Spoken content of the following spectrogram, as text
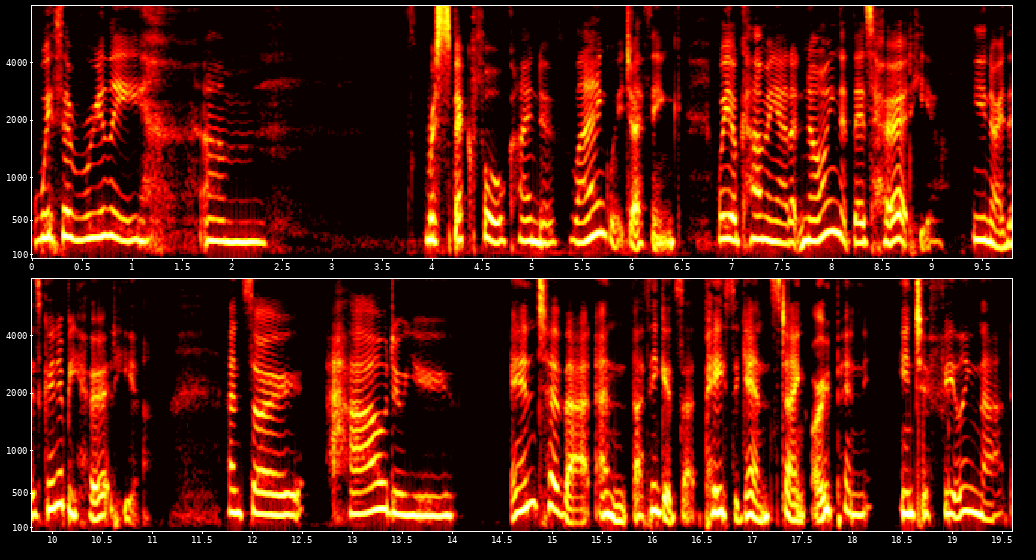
with a really um, respectful kind of language, I think, where you're coming at it knowing that there's hurt here. You know, there's going to be hurt here. And so, how do you enter that? And I think it's that piece again, staying open into feeling that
